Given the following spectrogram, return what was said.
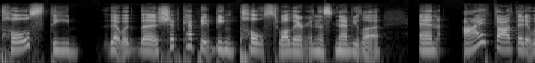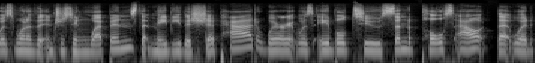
pulse, the that the ship kept it being pulsed while they're in this nebula, and I thought that it was one of the interesting weapons that maybe the ship had, where it was able to send a pulse out that would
